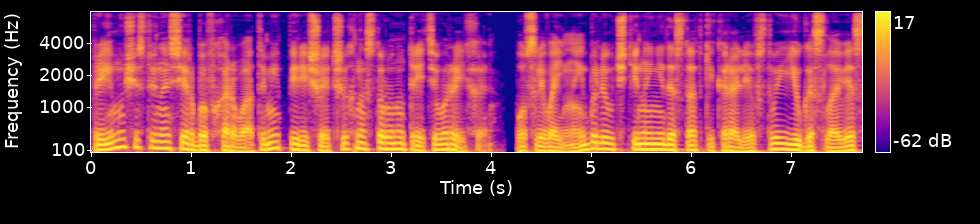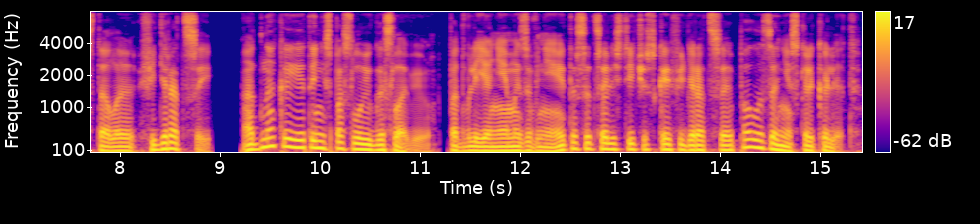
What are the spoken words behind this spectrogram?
преимущественно сербов-хорватами, перешедших на сторону Третьего рейха. После войны были учтены недостатки королевства, и Югославия стала федерацией. Однако и это не спасло Югославию. Под влиянием извне эта социалистическая федерация пала за несколько лет.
